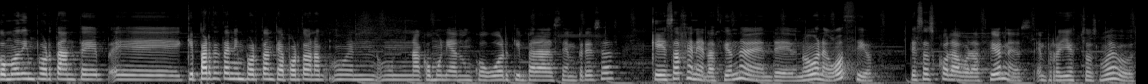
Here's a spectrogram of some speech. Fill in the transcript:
cómo de importante, eh, qué parte tan importante aporta una, una, comunidad un coworking para las empresas, que esa generación de, nuevo negocio, de esas colaboraciones en proyectos nuevos,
